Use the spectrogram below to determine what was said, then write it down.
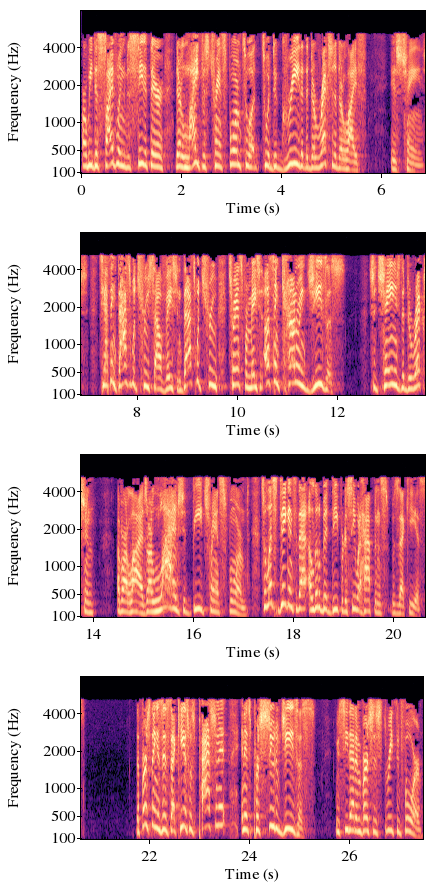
Are we discipling them to see that their, their life is transformed to a, to a degree that the direction of their life is changed. See, I think that's what true salvation, that's what true transformation, us encountering Jesus should change the direction of our lives. Our lives should be transformed. So let's dig into that a little bit deeper to see what happens with Zacchaeus. The first thing is this Zacchaeus was passionate in his pursuit of Jesus. We see that in verses 3 through 4.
